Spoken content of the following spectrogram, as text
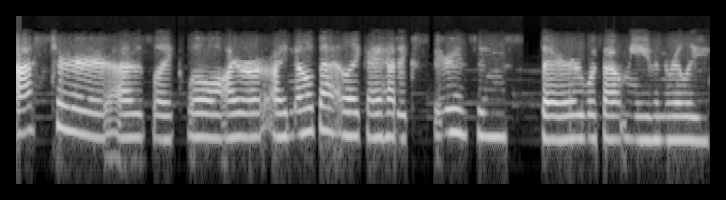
asked her, I was like, well, I, I know that like I had experiences there without me even really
